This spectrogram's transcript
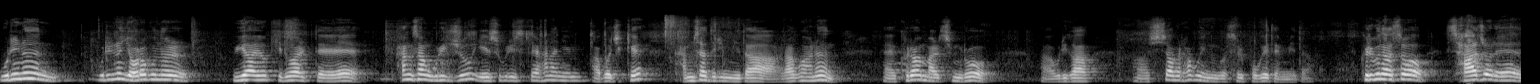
우리는 우리는 여러분을 위하여 기도할 때 항상 우리 주 예수 그리스도의 하나님 아버지께 감사드립니다라고 하는 예, 그러한 말씀으로 아, 우리가 어, 시작을 하고 있는 것을 보게 됩니다. 그리고 나서 4절에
